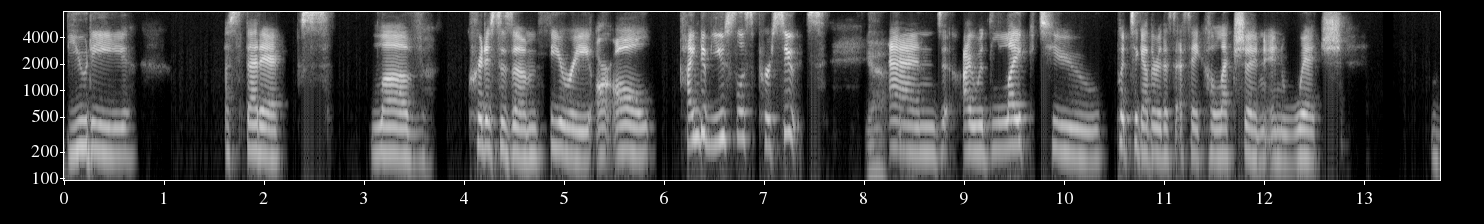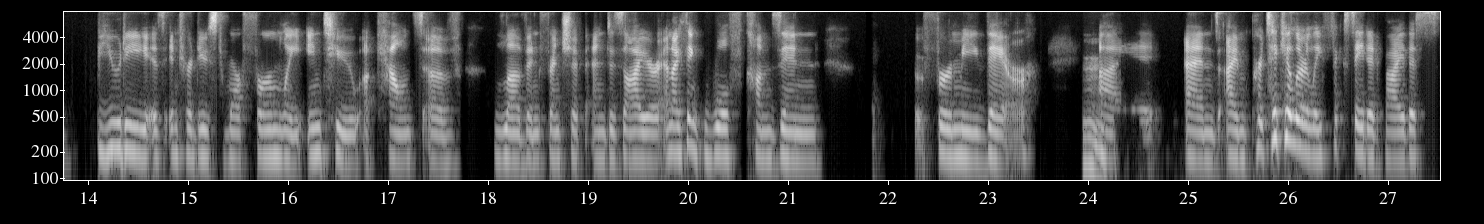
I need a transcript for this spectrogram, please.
beauty, aesthetics, love, criticism, theory are all kind of useless pursuits yeah. And I would like to put together this essay collection in which beauty is introduced more firmly into accounts of love and friendship and desire. And I think Woolf comes in for me there. Mm. Uh, and I'm particularly fixated by this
